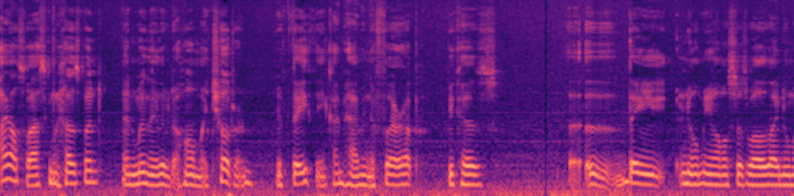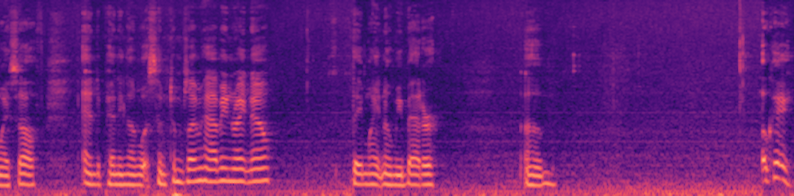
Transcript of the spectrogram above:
I also ask my husband, and when they lived at home, my children, if they think I'm having a flare up because uh, they know me almost as well as I know myself. And depending on what symptoms I'm having right now, they might know me better. Um, okay,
